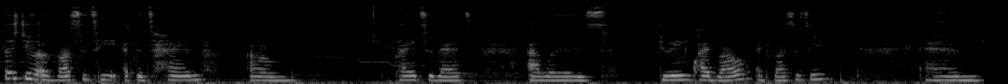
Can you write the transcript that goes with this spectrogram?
first year of varsity at the time. Um prior to that i was doing quite well at varsity. And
